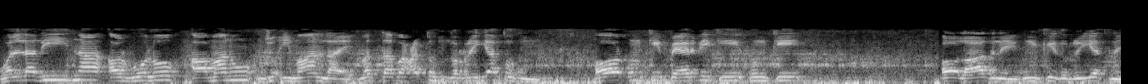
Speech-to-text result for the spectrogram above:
والذین اور وہ لوگ آمانو جو ایمان لائے وتبعتهم ذریتهم اور ان کی پیروی کی، ان کی اولاد نے، ان کی ذریت نے۔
